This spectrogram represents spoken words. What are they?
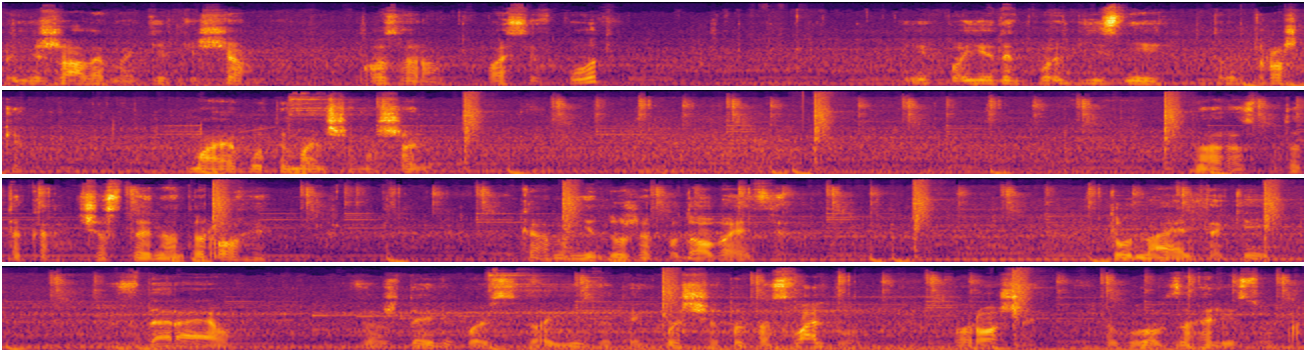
Приїжджали ми тільки що озеро Васівкут і поїдемо по об'їзній. Тут трошки має бути менше машин. Зараз буде така частина дороги, яка мені дуже подобається. Тунель такий з дерев. Завжди любив сюди їздити. Якби ще тут асфальт був хороший, то було взагалі супер.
